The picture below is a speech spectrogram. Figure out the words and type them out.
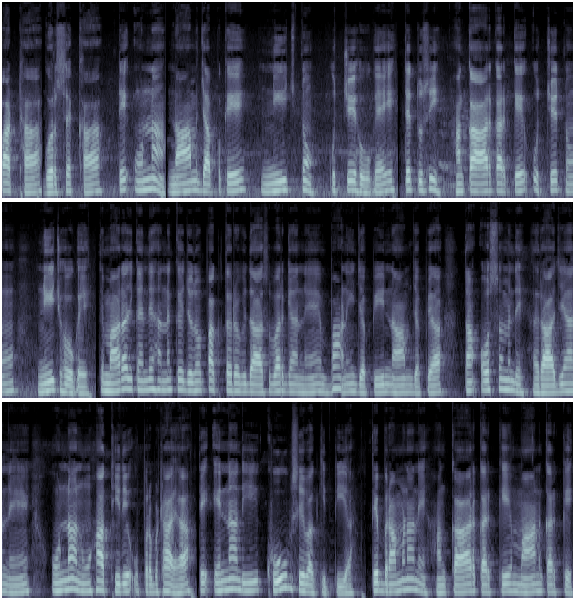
ਪਾਠਾ ਗੁਰਸਿੱਖਾ ਤੇ ਉਹਨਾਂ ਨਾਮ ਜਪ ਕੇ ਨੀਚ ਤੋਂ ਉੱਚੇ ਹੋ ਗਏ ਤੇ ਤੁਸੀਂ ਹੰਕਾਰ ਕਰਕੇ ਉੱਚੇ ਤੋਂ ਨੀਚ ਹੋ ਗਏ। ਤੇ ਮਹਾਰਾਜ ਕਹਿੰਦੇ ਹਨ ਕਿ ਜਦੋਂ ਭਗਤ ਰਵਿਦਾਸ ਵਰਗਿਆਂ ਨੇ ਬਾਣੀ ਜਪੀ, ਨਾਮ ਜਪਿਆ, ਤਾਂ ਉਸ ਸਮੇਂ ਦੇ ਰਾਜਿਆਂ ਨੇ ਉਹਨਾਂ ਨੂੰ ਹਾਥੀ ਦੇ ਉੱਪਰ ਬਿਠਾਇਆ ਤੇ ਇਹਨਾਂ ਦੀ ਖੂਬ ਸੇਵਾ ਕੀਤੀ ਆ। ਤੇ ਬ੍ਰਾਹਮਣਾਂ ਨੇ ਹੰਕਾਰ ਕਰਕੇ ਮਾਨ ਕਰਕੇ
